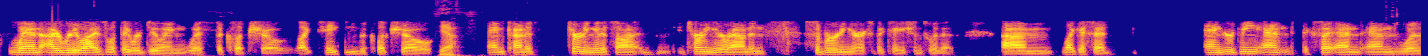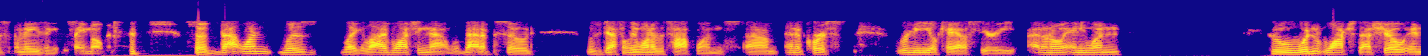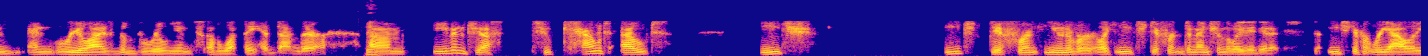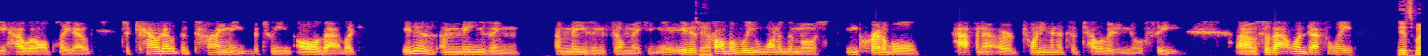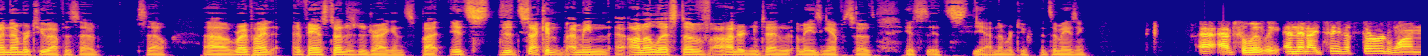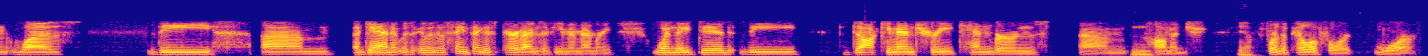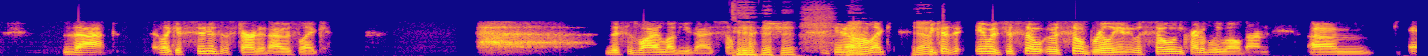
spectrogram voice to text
when I realized what they were doing with the clip show, like taking the clip show yeah. and kind of turning it it's on turning it around and subverting your expectations with it. Um, like I said, angered me and and and was amazing at the same moment. so that one was like live watching that that episode was definitely one of the top ones. Um, and of course, Remedial Chaos Theory. I don't know anyone who wouldn't watch that show and and realize the brilliance of what they had done there. Yeah. Um, even just to count out each each different universe, like each different dimension, the way they did it, each different reality, how it all played out, to count out the timing between all of that, like it is amazing, amazing filmmaking. it, it is yeah. probably one of the most incredible half an hour or 20 minutes of television you'll see. Um, so that one definitely. It's my number two episode. So, uh, right behind Advanced Dungeons and Dragons, but it's the second. I mean, on a list of 110 amazing episodes, it's it's yeah number two. It's amazing. Uh, absolutely, and then I'd say the third one was the um, again it was it was the same thing as Paradigms of Human Memory when they did the documentary Ken Burns um, mm. homage yeah. for the Pillow Fort War. That, like, as soon as it started, I was like, this is why I love you guys so much. you know, yeah. like, yeah. because it, it, was just so, it was so brilliant. It was so incredibly well done. Um,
